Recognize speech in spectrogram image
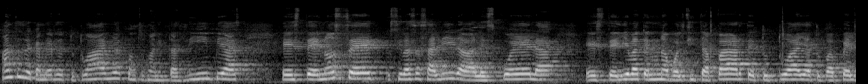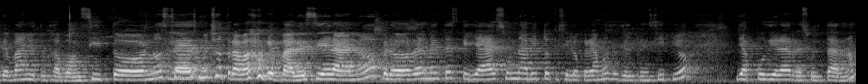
antes de cambiarte tu toalla, con tus manitas limpias, este, no sé si vas a salir a la escuela, este, llévate en una bolsita aparte tu toalla, tu papel de baño, tu jaboncito, no sé, es mucho trabajo que pareciera, ¿no? Pero realmente es que ya es un hábito que si lo creamos desde el principio ya pudiera resultar, ¿no?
